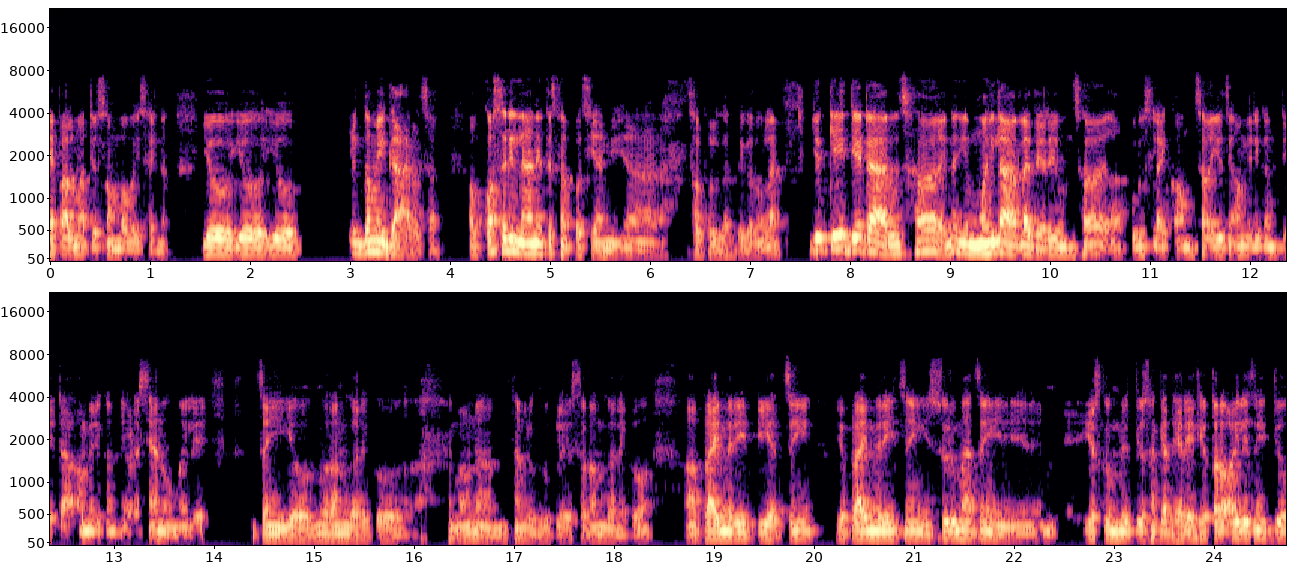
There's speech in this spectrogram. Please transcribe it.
नेपालमा त्यो सम्भवै छैन। यो यो यो एकदमै गाह्रो छ। अब कसरी लाने त्यसमा पछि हामी छलफल गर्दै गरौँला यो केही डेटाहरू छ होइन? यो महिलाहरूलाई धेरै हुन्छ पुरुषलाई कम छ। यो चाहिँ अमेरिकन डेटा अमेरिकन एउटा सानो मैले चाहिँ यो रन गरेको भनौँ न हाम्रो ग्रुपले यसो रन गरेको। प्राइमेरी पिएच चाहिँ यो प्राइमेरी चाहिँ सुरुमा चाहिँ यसको मृत्यु सङ्ख्या धेरै थियो तर अहिले चाहिँ त्यो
